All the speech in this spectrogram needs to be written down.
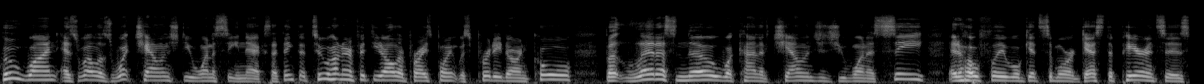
Who won, as well as what challenge do you want to see next? I think the $250 price point was pretty darn cool, but let us know what kind of challenges you want to see, and hopefully we'll get some more guest appearances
